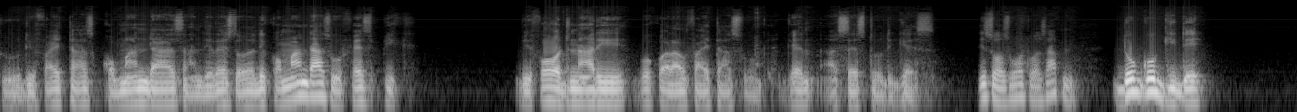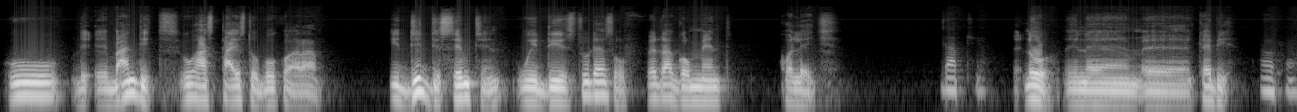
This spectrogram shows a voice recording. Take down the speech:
to the fighters, commanders, and the rest of them. The commanders will first pick before ordinary Boko Haram fighters would gain access to the girls. This was what was happening. Dogo Gide, who the, a bandit who has ties to Boko Haram, he did the same thing with the students of federal government college. Dapchi. No, in um, uh, Kebbi, Okay.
